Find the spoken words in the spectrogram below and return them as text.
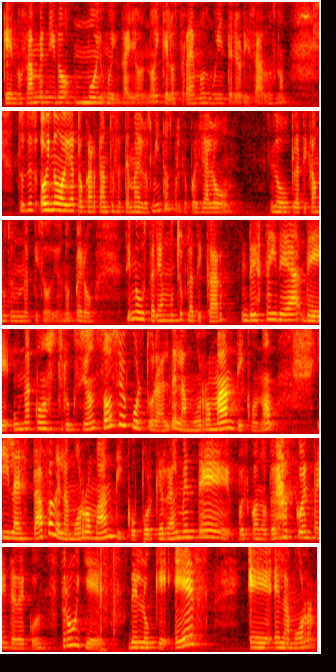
que nos han vendido muy, muy cañón, ¿no? Y que los traemos muy interiorizados, ¿no? Entonces, hoy no voy a tocar tanto ese tema de los mitos porque pues ya lo, lo platicamos en un episodio, ¿no? Pero sí me gustaría mucho platicar de esta idea de una construcción sociocultural del amor romántico, ¿no? Y la estafa del amor romántico, porque realmente, pues cuando te das cuenta y te deconstruyes de lo que es eh, el amor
